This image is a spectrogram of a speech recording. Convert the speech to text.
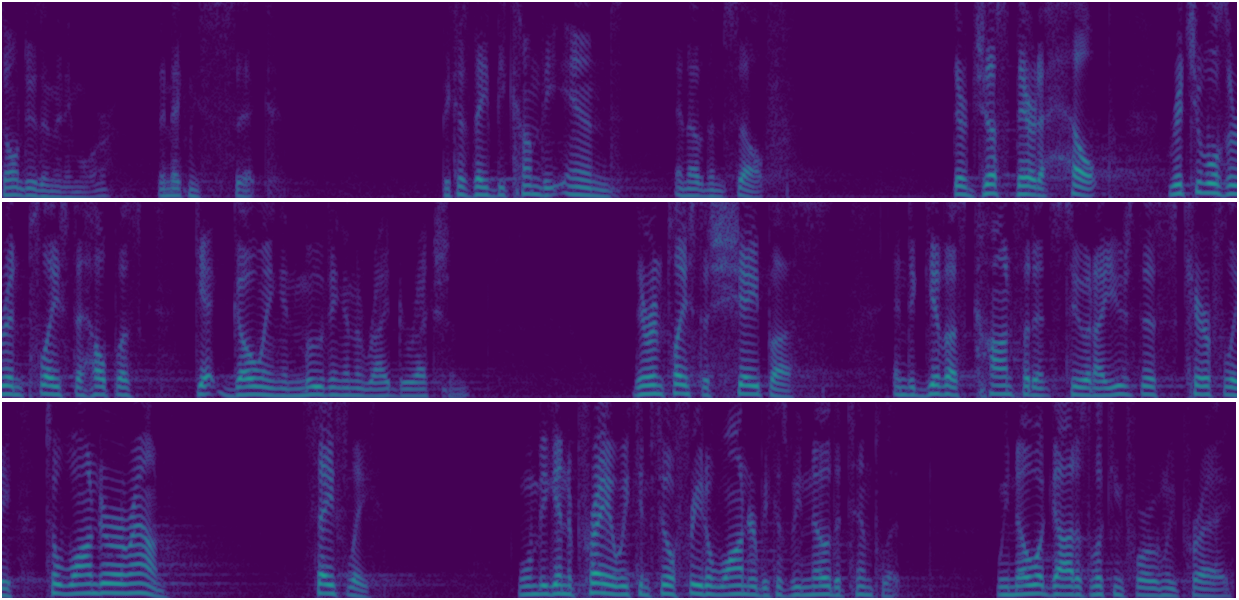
Don't do them anymore. They make me sick because they've become the end and of themselves. They're just there to help. Rituals are in place to help us get going and moving in the right direction. They're in place to shape us and to give us confidence to, and I use this carefully, to wander around safely when we begin to pray, we can feel free to wander because we know the template. We know what God is looking for when we pray.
